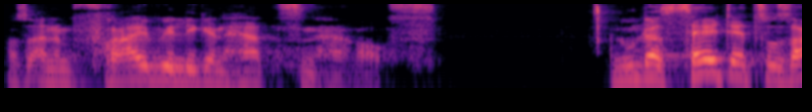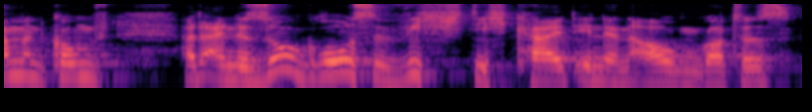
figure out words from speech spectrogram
aus einem freiwilligen Herzen heraus. Nun, das Zelt der Zusammenkunft hat eine so große Wichtigkeit in den Augen Gottes,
